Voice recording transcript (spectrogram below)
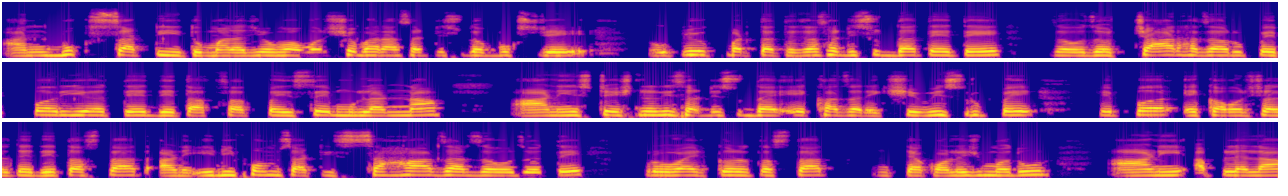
आणि बुक्ससाठी तुम्हाला जेव्हा वर्षभरासाठी सुद्धा बुक्स जे उपयोग पडतात त्याच्यासाठी सुद्धा ते ते जवळजवळ चार हजार रुपये पर इयर ते देत असतात पैसे मुलांना. आणि स्टेशनरीसाठी सुद्धा एक हजार एकशे वीस रुपये हे पर एका वर्षाला ते देत असतात. आणि युनिफॉर्मसाठी सहा हजार जवळजवळ ते प्रोव्हाइड करत असतात. त्या कॉलेजमधून आणि आपल्याला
